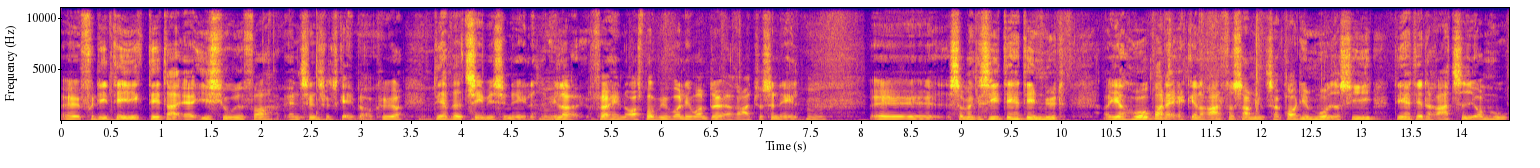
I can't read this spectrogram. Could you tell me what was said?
Øh, fordi det er ikke det, der er issueet for antennselskabet at køre. Det har været tv-signalet, mm. eller førhen også, hvor vi var leverandør af radiosignal. Mm. Øh, så man kan sige, at det her det er nyt. Og jeg håber da, at generalforsamlingen tager godt imod at sige, at det her det er der rettidig omhu.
